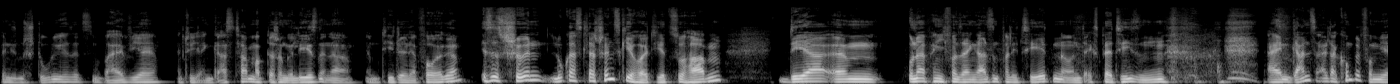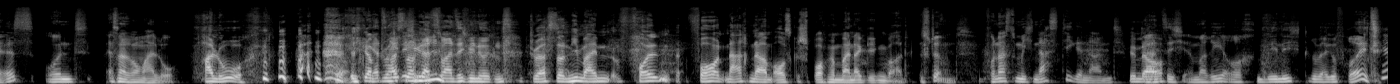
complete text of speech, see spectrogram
in diesem Studio hier sitzen, weil wir natürlich einen Gast haben. Habt ihr schon gelesen in der, im Titel der Folge. Es ist schön, Lukas Klaschinski heute hier zu haben, der ähm, unabhängig von seinen ganzen Qualitäten und Expertisen ein ganz alter Kumpel von mir ist. Und erstmal sagen wir mal Hallo. Hallo. ich glaube, du hast noch nie, 20 Minuten. Du hast noch nie meinen vollen Vor- und Nachnamen ausgesprochen in meiner Gegenwart. Stimmt. Von hast du mich Nasti genannt. Genau. Da hat sich Marie auch wenig drüber gefreut. Ja,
